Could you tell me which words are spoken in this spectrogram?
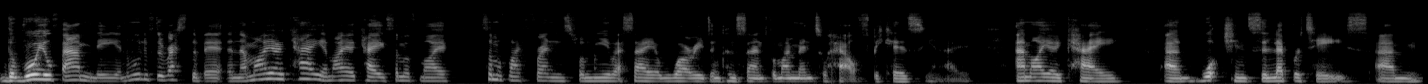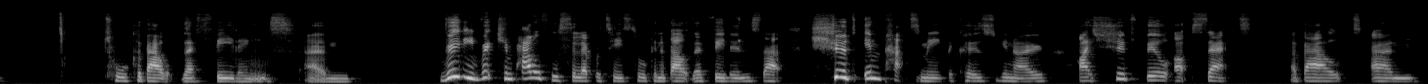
the royal family and all of the rest of it and am i okay? Am i okay? Some of my some of my friends from the usa are worried and concerned for my mental health because you know am i okay um, watching celebrities um, talk about their feelings um, really rich and powerful celebrities talking about their feelings that should impact me because you know i should feel upset about um,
